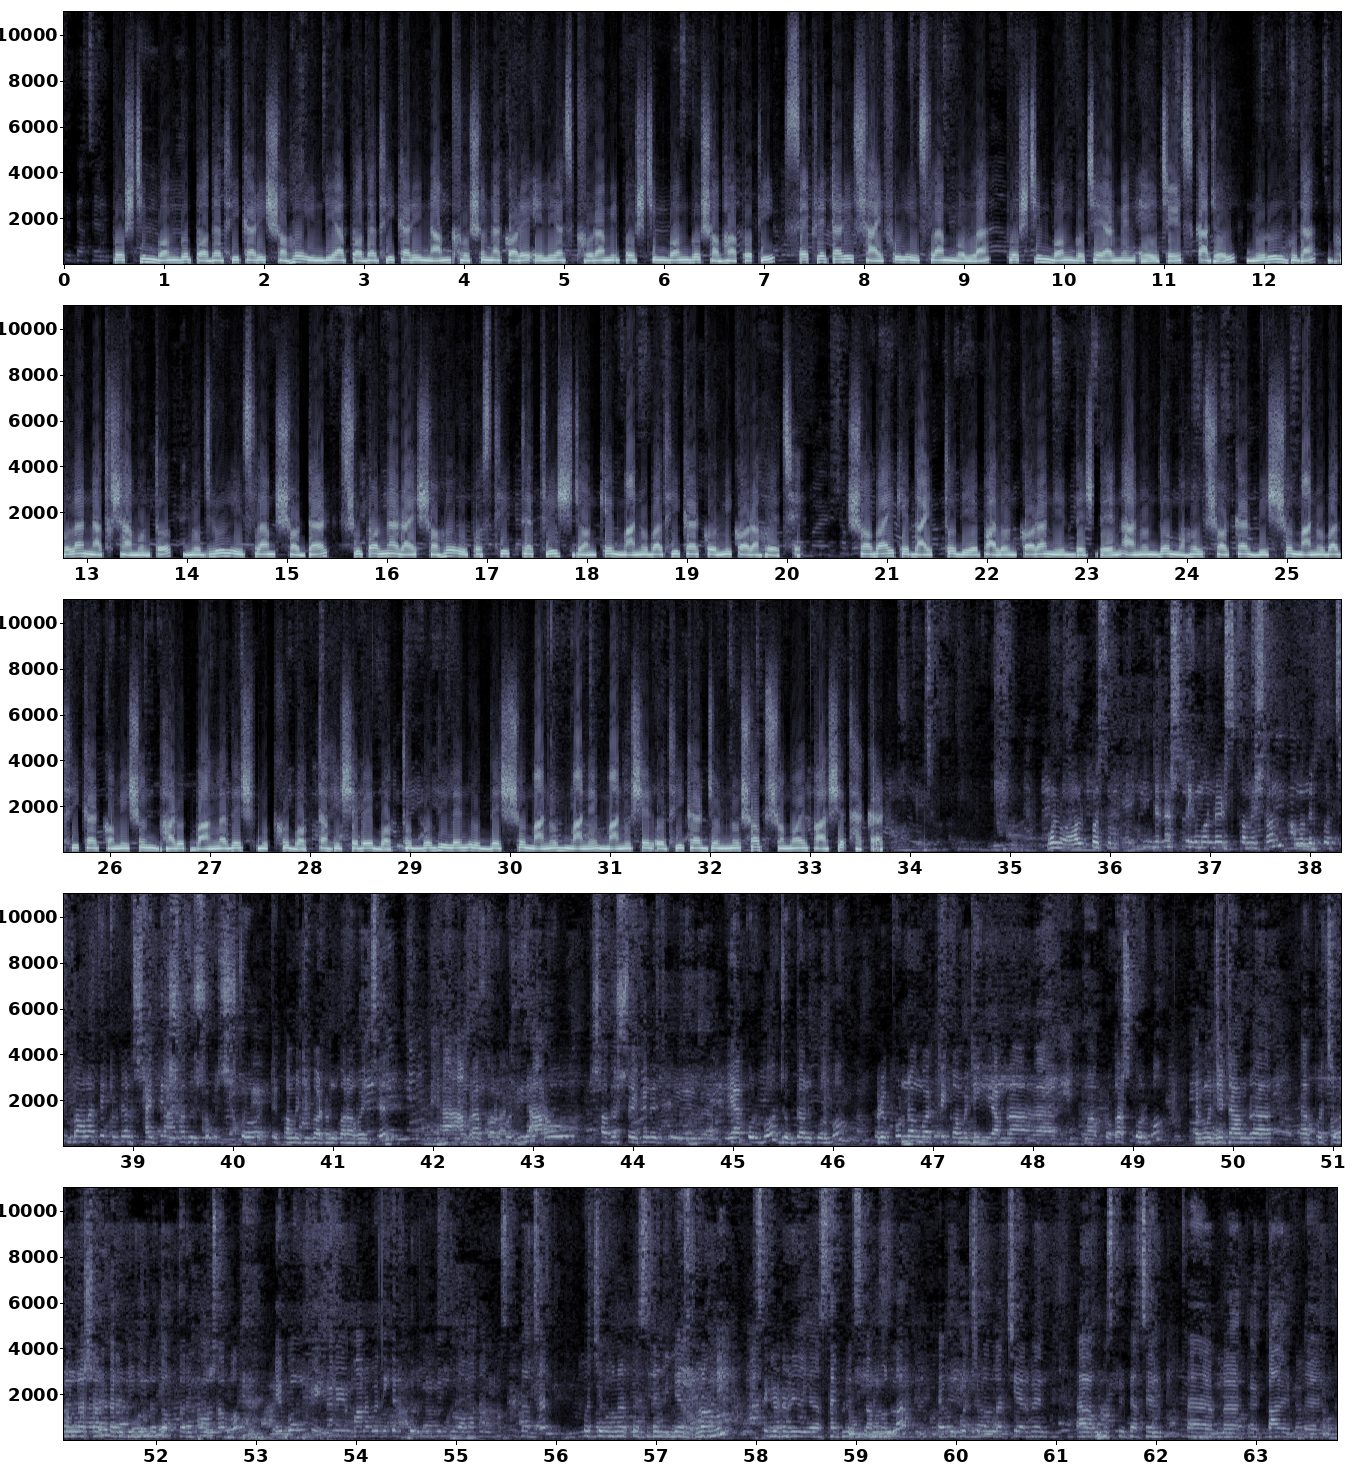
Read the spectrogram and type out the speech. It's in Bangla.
পশ্চিমবঙ্গ পদাধিকারী সহ ইন্ডিয়া পদাধিকারী নাম ঘোষণা করে এলিয়াস ঘোরামি পশ্চিমবঙ্গ সভাপতি secretary Saiful Islam Molla, Paschimbanga chairman H S Kajal, Nurul Huda, Bholanath Samanta, Nazrul Islam Sardar Suparna Roy সহ উপস্থিত তেত্রিশ জনকে মানবাধিকার কর্মী করা হয়েছে। সবাইকে দায়িত্ব দিয়ে পালন করা নির্দেশ দেন আনন্দ মহল সরকার বিশ্ব মানবাধিকার কমিশন ভারত বাংলাদেশ মুখ্য বক্তা হিসেবে বক্তব্য দিলেন উদ্দেশ্য মানব মানে মানুষের অধিকার জন্য সব সময় পাশে থাকার। বলো, অল্প ইন্টারন্যাশনাল হিউম্যান রাইটস কমিশন আমাদের পশ্চিম বাংলাতে টোটাল সাঁত্রিশ সদস্য বিশিষ্ট একটি কমিটি গঠন করা হয়েছে। আমরা পরবর্তী আরও সদস্য এখানে ইয়া করব, যোগদান করব। পরে পূর্ণাঙ্গ একটি কমিটি আমরা প্রকাশ করব এবং যেটা আমরা পশ্চিমবাংলা সরকারের বিভিন্ন দপ্তরে পৌঁছাবো। এবং এখানে মানবাধিকার কর্মীবৃন্দ আমাদের উপস্থিত আছেন। পশ্চিমবাংলার প্রেসিডেন্ট ইলিয়াস ঘুরামি সেক্রেটারি সাইফুল ইসলাম মোল্লা এবং পশ্চিমবাংলার চেয়ারম্যান উপস্থিত আছেন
